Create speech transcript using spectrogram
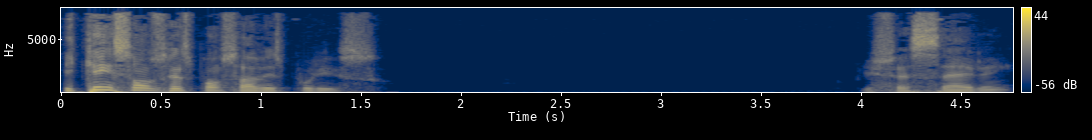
E quem são os responsáveis por isso? Isso é sério, hein?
